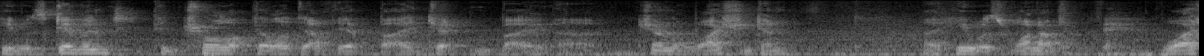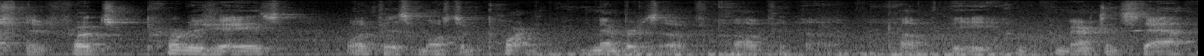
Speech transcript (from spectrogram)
he was given control of Philadelphia by, by uh, General Washington. Uh, he was one of Washington's pro- proteges, one of his most important members of, of, uh, of the American staff.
